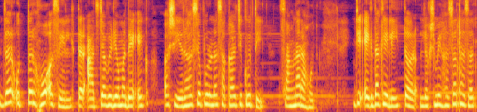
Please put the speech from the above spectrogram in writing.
जर उत्तर हो असेल तर आजच्या व्हिडिओमध्ये एक अशी रहस्यपूर्ण सकाळची कृती सांगणार आहोत जी एकदा केली तर लक्ष्मी हसत हसत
